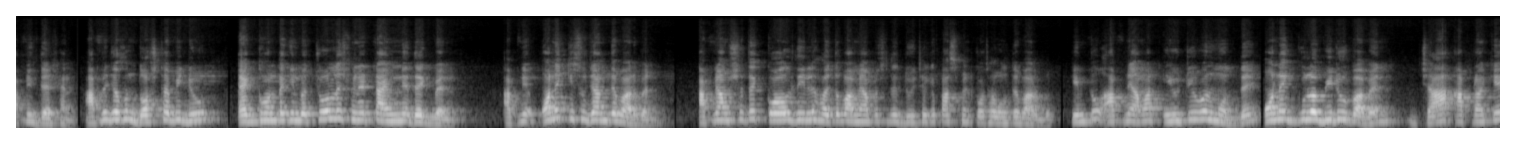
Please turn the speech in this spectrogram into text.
আপনি দেখেন। আপনি যখন দশটা ভিডিও এক ঘণ্টা কিংবা চল্লিশ মিনিট টাইম নিয়ে দেখবেন, আপনি অনেক কিছু জানতে পারবেন। আপনি আমার সাথে কল দিলে হয়তো বা আমি আপনার সাথে দুই থেকে পাঁচ মিনিট কথা বলতে পারব। কিন্তু আপনি আমার ইউটিউবের মধ্যে অনেকগুলো ভিডিও পাবেন যা আপনাকে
